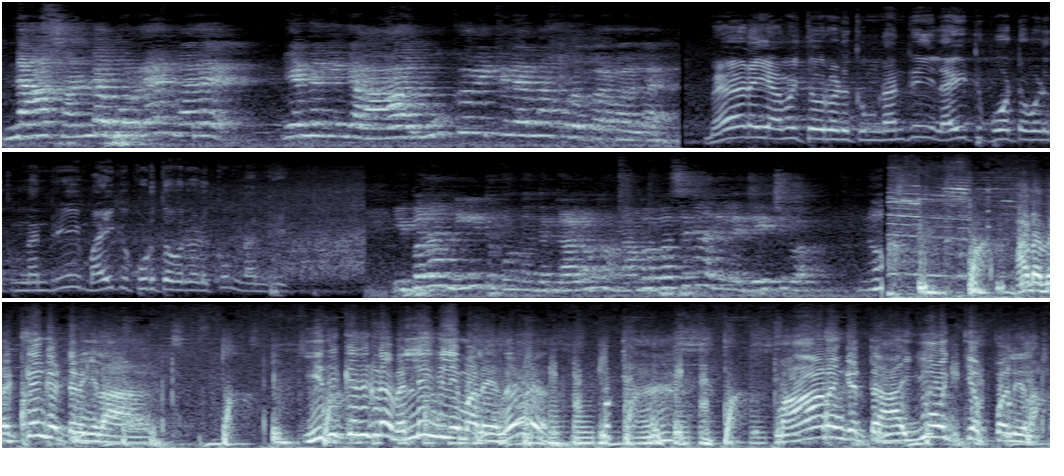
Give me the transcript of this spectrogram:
நான் சண்டை போடுறேன் வரேன் என்ன நீங்க ஆ- ஊக்குவிக்கலைன்னா கூட பரவாயில்ல. மேடை அமைத்தவர்களுக்கும் நன்றி லைட் போட்டவர்களுக்கும் நன்றி மைக்கு கொடுத்தவர்களுக்கும் நன்றி. இப்பதான் நீட்டு கொண்டு வந்திருக்காலும் நம்ம பசங்க அதுல ஜெயிச்சுக்கோ அட வெக்கம் கட்டுவீங்களா? இதுக்கு எதுக்குடா வெள்ளையங்கிலி மாலையன்னு மானம் கெட்ட அயோக்கிய பள்ளிலாம்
